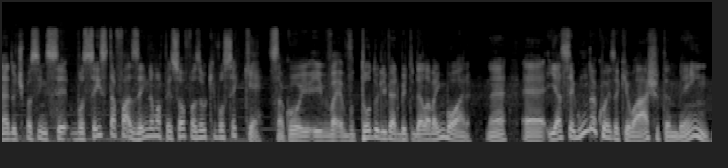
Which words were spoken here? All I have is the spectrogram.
né? Do tipo assim, você, você está fazendo uma pessoa fazer o que você quer, sacou? E, e vai, todo o livre-arbítrio dela vai embora, né? É, e a segunda coisa que eu acho também,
